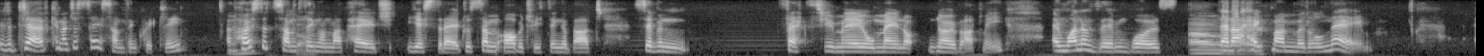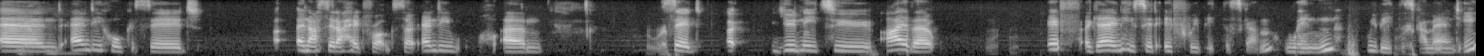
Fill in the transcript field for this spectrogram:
uh, Jav, can I just say something quickly? I posted something on my page yesterday. It was some arbitrary thing about seven facts you may or may not know about me. And one of them was Oh, that I hate my middle name. And Andy Hawker said, uh, and I said I hate frogs. So Andy um, said, uh, you need to either, if, again, he said, if we beat the scum, when we beat the scum, Andy,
